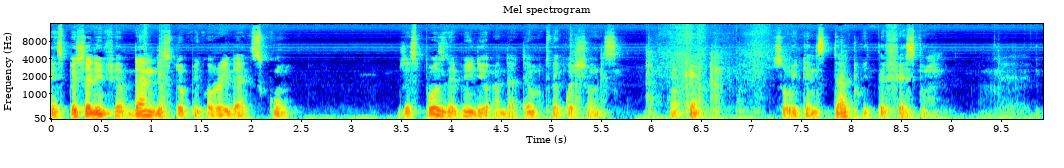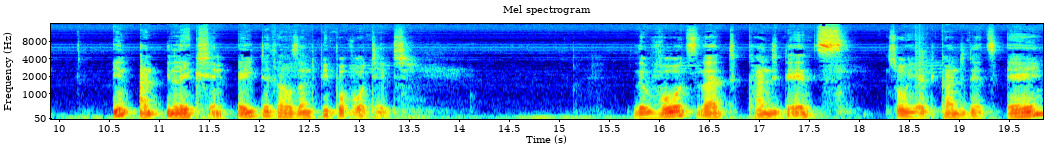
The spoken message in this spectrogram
especially if you have done this topic already at school, just pause the video and attempt the questions. Okay. So we can start with the first one. In an election, 80,000 people voted. The votes that candidates, so we had candidates A,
